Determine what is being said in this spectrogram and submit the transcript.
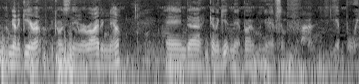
I'm going to gear up because they're arriving now and uh, going to get in that boat and we're going to have some fun. Yeah, boy.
